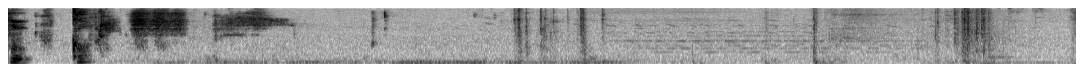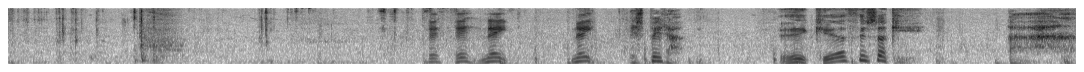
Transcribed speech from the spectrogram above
Cobre. Eh, eh, Nate. Nate, espera. Eh, ¿qué haces aquí? Ah,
